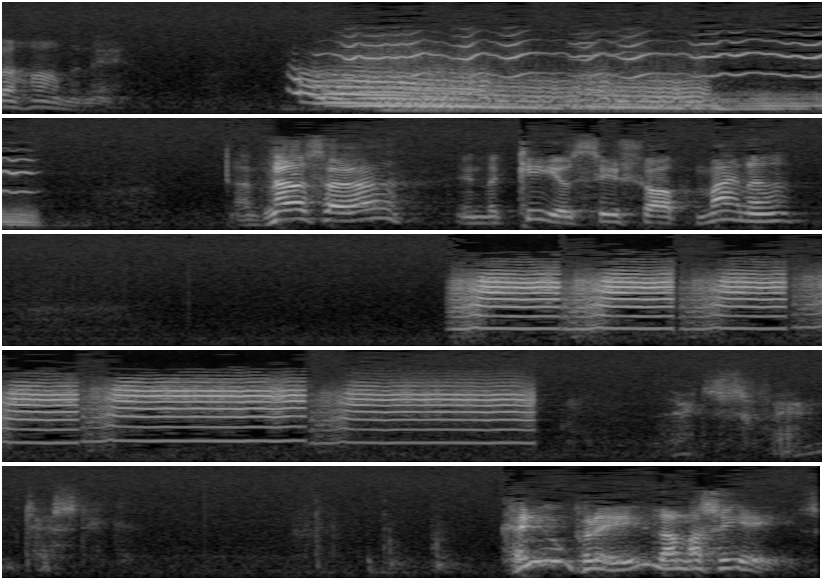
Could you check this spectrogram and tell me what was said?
the harmony. And now, sir, in the key of C sharp minor, That's fantastic. Can you play La Marseillaise?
